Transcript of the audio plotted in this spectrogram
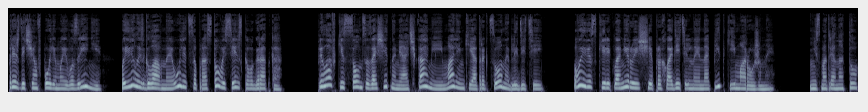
прежде чем в поле моего зрения — появилась главная улица простого сельского городка. Прилавки с солнцезащитными очками и маленькие аттракционы для детей. Вывески, рекламирующие прохладительные напитки и мороженое. Несмотря на то,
